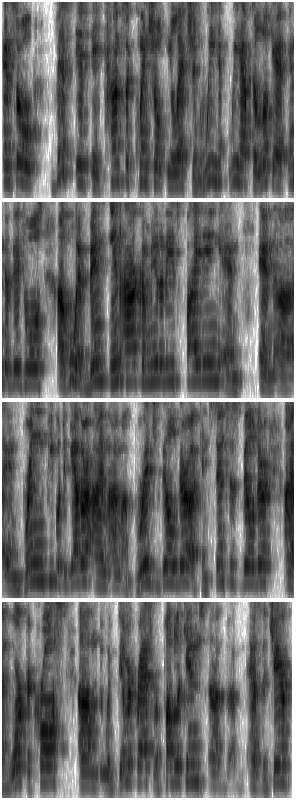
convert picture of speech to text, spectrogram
and so this is a consequential election. We we have to look at individuals uh, who have been in our communities fighting and and uh, and bringing people together. I'm I'm a bridge builder, a consensus builder. I've worked across um, with Democrats, Republicans uh, as the chair,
